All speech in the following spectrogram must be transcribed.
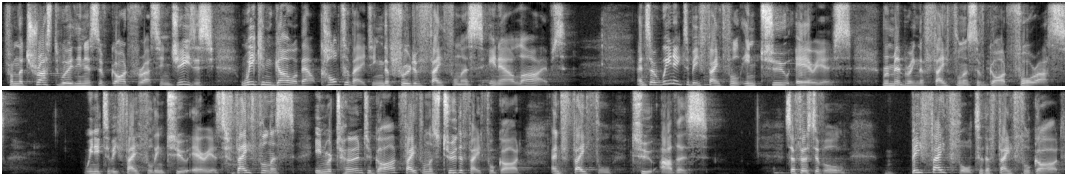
from the trustworthiness of God for us in Jesus, we can go about cultivating the fruit of faithfulness in our lives. And so we need to be faithful in two areas, remembering the faithfulness of God for us we need to be faithful in two areas faithfulness in return to God, faithfulness to the faithful God, and faithful to others. So, first of all, be faithful to the faithful God.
